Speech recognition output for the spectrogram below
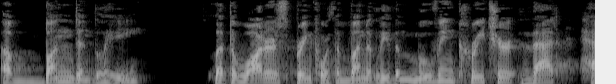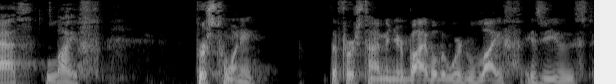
abundantly, let the waters bring forth abundantly the moving creature that hath life. Verse 20, the first time in your Bible the word life is used.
